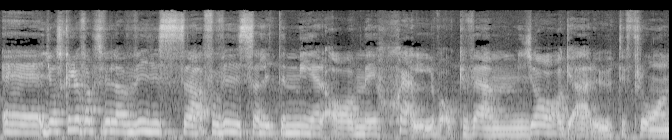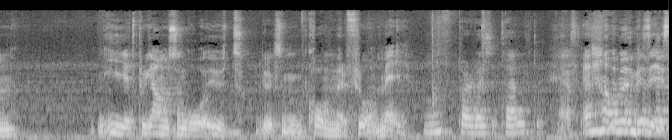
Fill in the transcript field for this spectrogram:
Eh, jag skulle faktiskt vilja visa, få visa lite mer av mig själv och vem jag är utifrån i ett program som går ut, liksom, kommer från mig. Mm. Paradise Hotel typ? Ja men precis.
